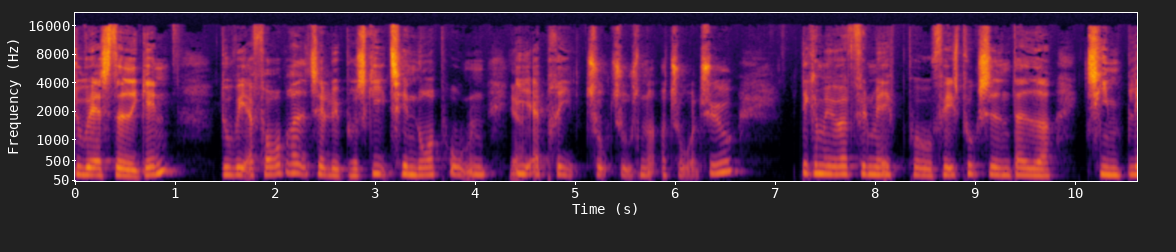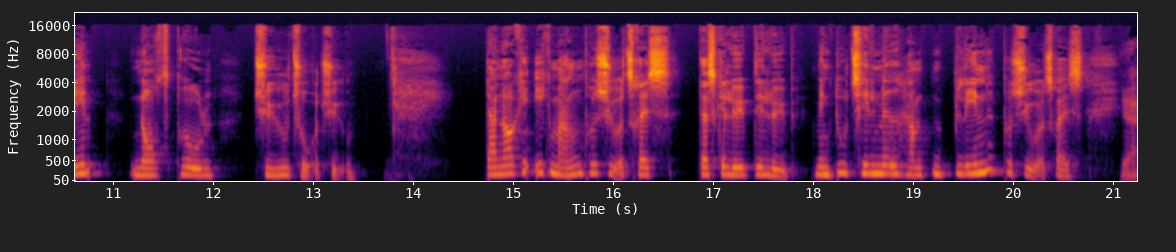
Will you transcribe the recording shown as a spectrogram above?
Du vil afsted igen. Du vil være forberedt til at løbe på ski til Nordpolen Ja. i april 2022. Det kan man jo følge med på Facebook-siden, der hedder Team Blind North Pole 2022. Der er nok ikke mange på 67, der skal løbe det løb, men du er til med ham den blinde på 67. ja.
